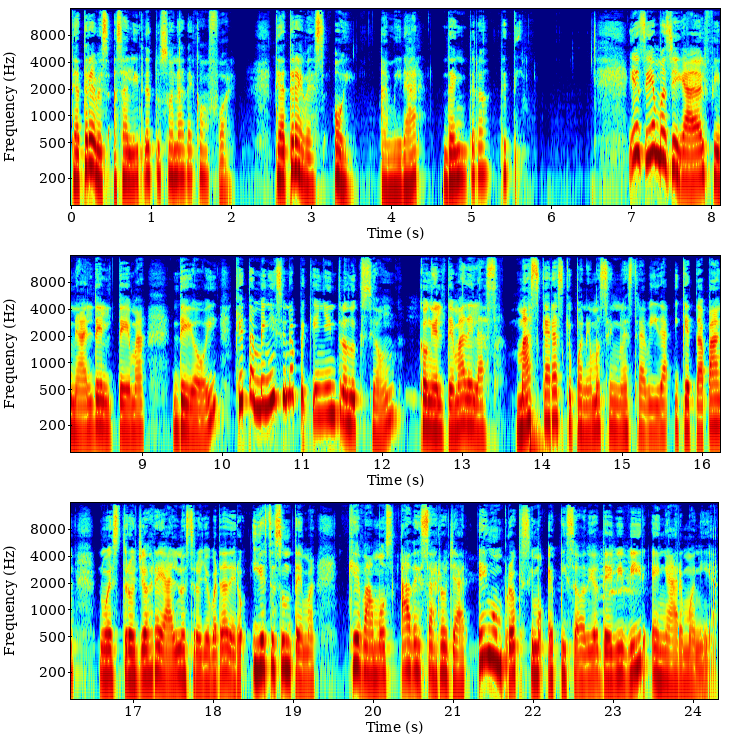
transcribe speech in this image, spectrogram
¿Te atreves a salir de tu zona de confort? ¿Te atreves hoy a mirar dentro de ti? Y así hemos llegado al final del tema de hoy, que también hice una pequeña introducción con el tema de las máscaras que ponemos en nuestra vida y que tapan nuestro yo real, nuestro yo verdadero. Y este es un tema que vamos a desarrollar en un próximo episodio de Vivir en Armonía.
